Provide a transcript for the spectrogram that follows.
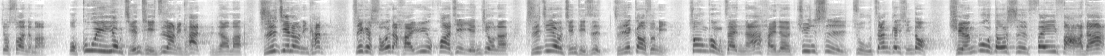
就算了嘛。我故意用简体字让你看，你知道吗？直接让你看这个所谓的海域划界研究呢，直接用简体字，直接告诉你，中共在南海的军事主张跟行动全部都是非法的。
